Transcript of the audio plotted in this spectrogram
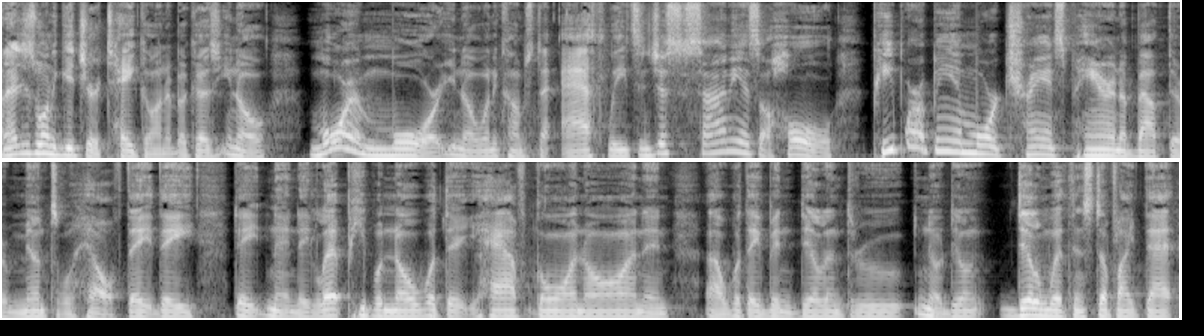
and I just want to get your take on it because, you know, more and more, you know, when it comes to athletes and just society as a whole, people are being more transparent about their mental health. They, they, they, they let people know what they have going on and uh, what they've been dealing through, you know, dealing, dealing with and stuff like that.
